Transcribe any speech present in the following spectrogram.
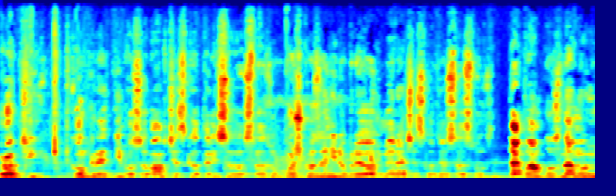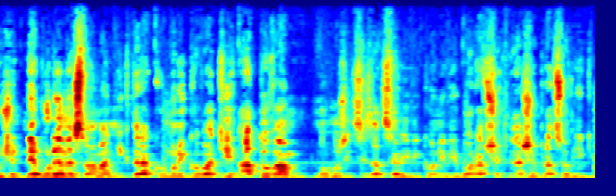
proti konkrétním osobám z Českého tenisového svazu, poškození dobrého jména Českého tenisového svazu, tak vám oznamuju, že nebudeme s váma nikterá komunikovat a to vám mohu říct si za celý výkonný výbor a všechny naše pracovníky.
